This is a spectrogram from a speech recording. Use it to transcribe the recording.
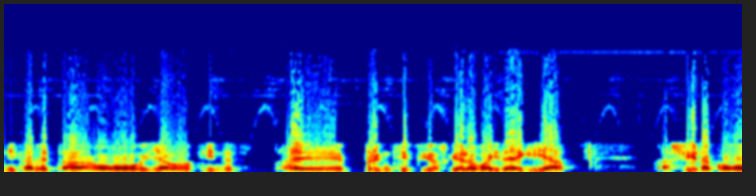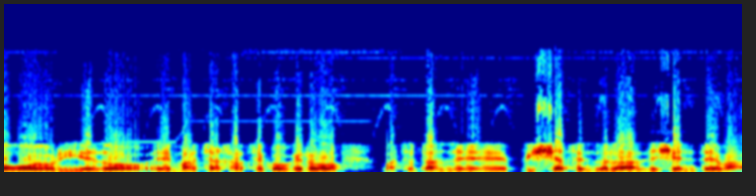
dikan eta gogo gehiagoekin ez? E, printzipioz, gero bai da egia hasierako gogo hori edo e, martxan jartzeko gero batzutan e, pixatzen duela desente ba,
